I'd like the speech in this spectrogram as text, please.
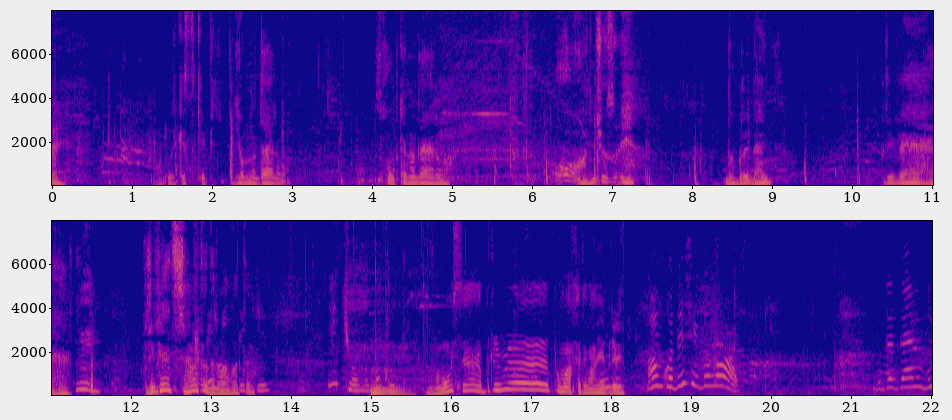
Ей. Тут якесь таке підйом на дерево. Сходки на дерево. О, нічого собі. Добрий день. Привіт. Привіт, що ти робите? Нічого. Мгм. Мамуся, привіт! Помахайте мамі привіт. Мам, ходи ще до нас. Буде дерево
